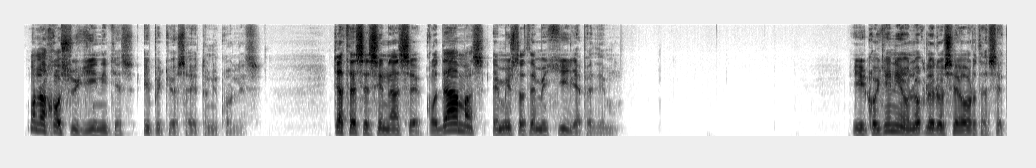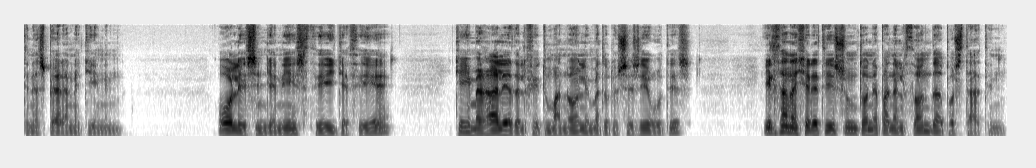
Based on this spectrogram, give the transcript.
Μοναχός σου γίνηκες», είπε και ο Σαΐτο Νικολής. Κι θες εσύ να είσαι κοντά μας, εμείς το θέμε χίλια, παιδί μου. Η οικογένεια ολόκληρος εόρτασε την εσπέραν εκείνην. Όλοι οι συγγενείς, θείοι και θείε, και η μεγάλη αδελφή του Μανώλη με το του συζύγου της, ήρθαν να χαιρετήσουν τον επανελθόντα αποστάτην.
